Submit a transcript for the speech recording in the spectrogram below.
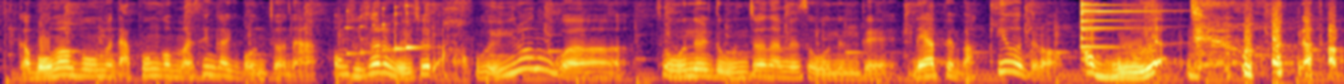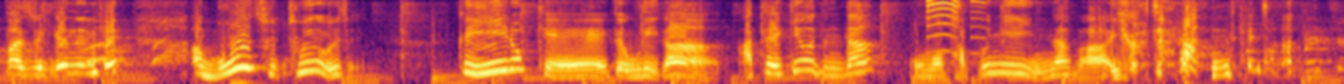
그러니까 뭐만 보면 나쁜 것만 생각이 먼저 나. 어, 저 사람 왜 저래? 아, 왜 이러는 거야? 저 오늘도 운전하면서 오는데 내 앞에 막 끼어들어. 아 뭐야? 나 바빠 죽겠는데. 아뭐 저희가 왜? 저... 그 이렇게 그러니까 우리가 앞에 끼어든다. 어머 바쁜 일이 있나 봐. 이거 잘 안 되잖아. 안 되죠.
